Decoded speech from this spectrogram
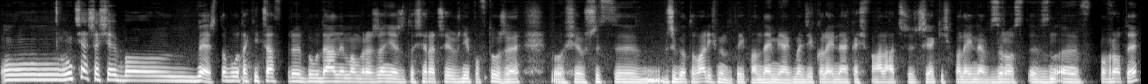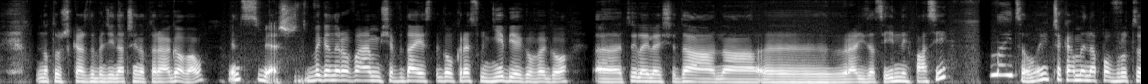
Mm, cieszę się, bo wiesz, to był taki czas, który był dany, mam wrażenie, że to się raczej już nie powtórzy, bo się wszyscy przygotowaliśmy do tej pandemii, jak będzie kolejna jakaś fala, czy, czy jakieś kolejne wzrost, powroty, no to już każdy będzie inaczej na to reagował. Więc wiesz, wygenerowałem mi się, wydaje, z tego okresu niebiegowego e, tyle, ile się da na e, realizację innych pasji. No i co? No i czekamy na powrót e,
